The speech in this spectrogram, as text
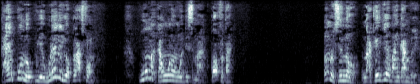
Ka anyị kwuo na okwu ya were your platform. Kwuo maka nwere onwe this man. Ka ọ fụta unu si no na ka eji egba gambling.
